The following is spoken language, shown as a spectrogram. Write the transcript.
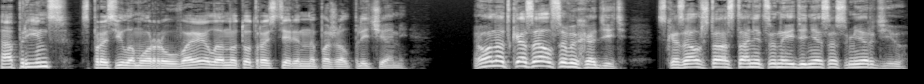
«А принц?» — спросила Морра у Ваэла, но тот растерянно пожал плечами. «Он отказался выходить. Сказал, что останется наедине со смертью».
